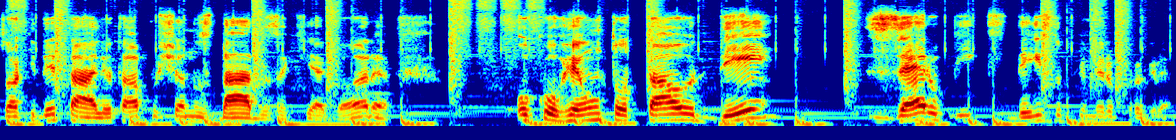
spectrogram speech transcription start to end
Só que detalhe, eu tava puxando os dados aqui agora, ocorreu um total de zero Pix desde o primeiro programa.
